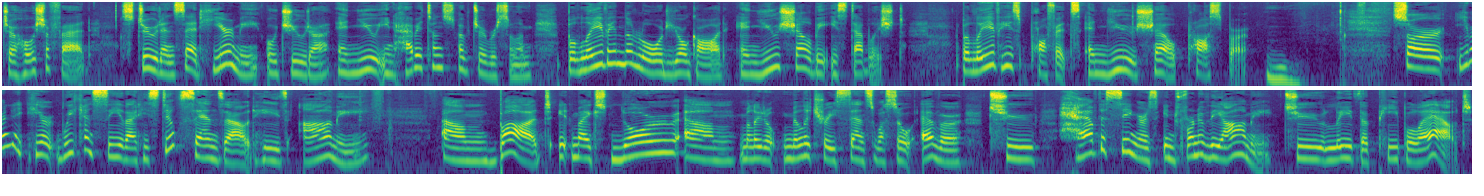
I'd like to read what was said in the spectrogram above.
Jehoshaphat stood and said, Hear me, O Judah, and you inhabitants of Jerusalem. Believe in the Lord your God, and you shall be established. Believe his prophets, and you shall prosper. So even here, we can see that he still sends out his army, um, but it makes no um, military sense whatsoever to have the singers in front of the army to lead the people out.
